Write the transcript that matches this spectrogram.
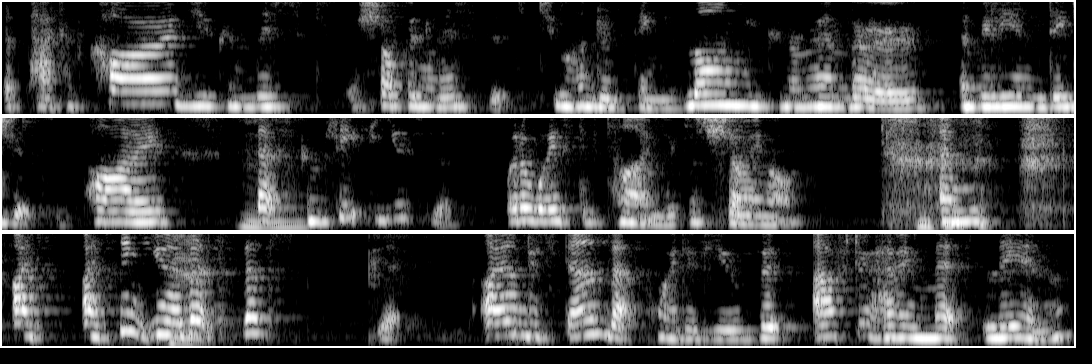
a pack of cards, you can list a shopping list that's 200 things long, you can remember a million digits of pi. Mm-hmm. That's completely useless. What a waste of time. You're just showing off. And I, I think, you know, yeah. that's, that's, I understand that point of view, but after having met Lynne,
